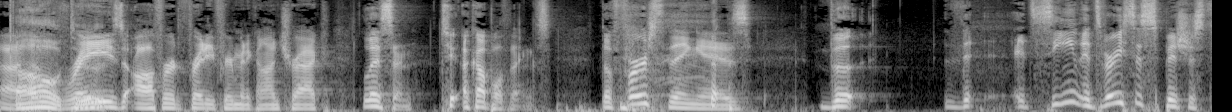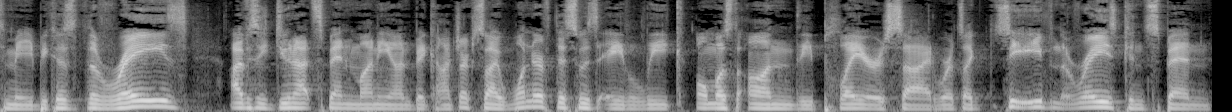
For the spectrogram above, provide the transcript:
uh, Oh, the dude. Rays offered Freddie Freeman a contract. Listen, two, a couple things. The first thing is the, the it seems it's very suspicious to me because the Rays obviously do not spend money on big contracts. So I wonder if this was a leak almost on the players' side, where it's like, see, even the Rays can spend.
